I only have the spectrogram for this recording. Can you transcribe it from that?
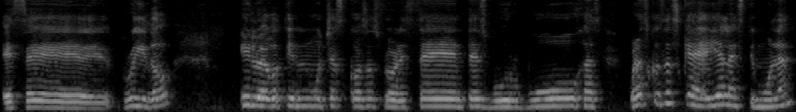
ese ruido y luego tienen muchas cosas fluorescentes, burbujas, puras cosas que a ella la estimulan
